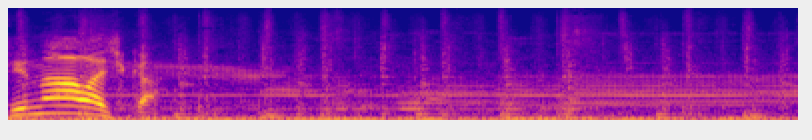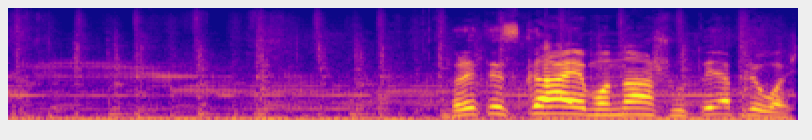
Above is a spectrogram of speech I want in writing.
Фіналочка. Притискаємо наш утеплювач.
